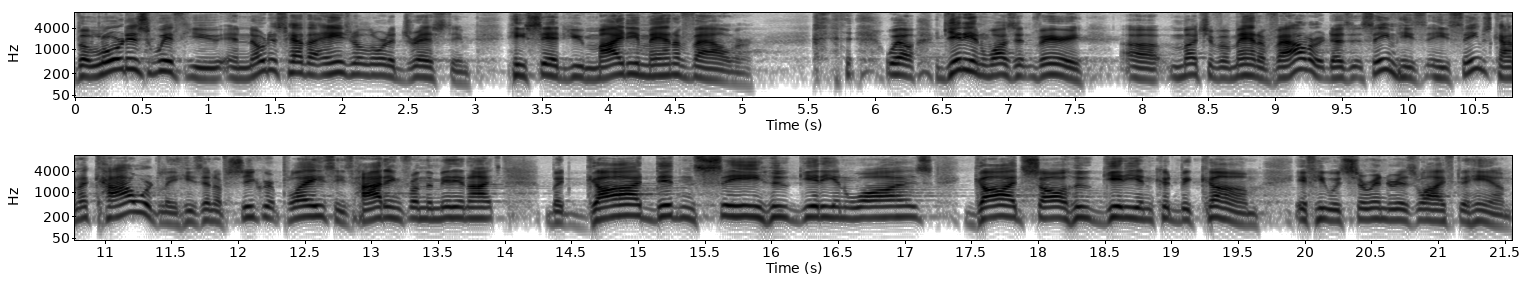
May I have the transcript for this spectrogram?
The Lord is with you. And notice how the angel of the Lord addressed him. He said, You mighty man of valor. well, Gideon wasn't very uh, much of a man of valor, it doesn't seem. He's, he seems kind of cowardly. He's in a secret place, he's hiding from the Midianites. But God didn't see who Gideon was. God saw who Gideon could become if he would surrender his life to him.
